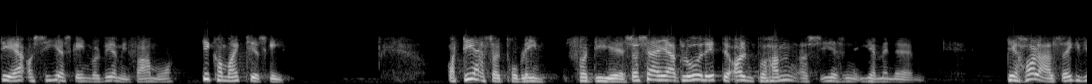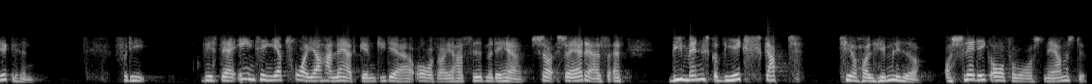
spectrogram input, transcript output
det er at sige, at jeg skal involvere min far og mor. Det kommer ikke til at ske. Og det er altså et problem, fordi øh, så sad jeg og glodede lidt det olden på ham og siger sådan, jamen, øh, det holder altså ikke i virkeligheden. Fordi hvis der er en ting, jeg tror, jeg har lært gennem de der år, hvor jeg har siddet med det her, så, så er det altså, at vi mennesker, vi er ikke skabt til at holde hemmeligheder, og slet ikke over for vores nærmeste.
